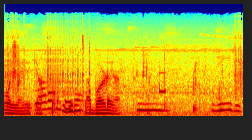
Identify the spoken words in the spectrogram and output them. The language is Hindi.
ओए ओए क्या? तो क्या बर्ड है। यार। हम्म। जी जी।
